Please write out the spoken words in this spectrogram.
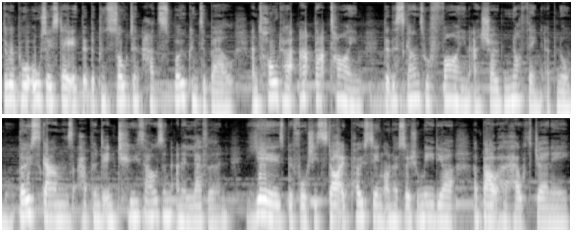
The report also stated that the consultant had spoken to Belle and told her at that time that the scans were fine and showed nothing abnormal. Those scans happened in 2011, years before she started posting on her social media about her health journey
